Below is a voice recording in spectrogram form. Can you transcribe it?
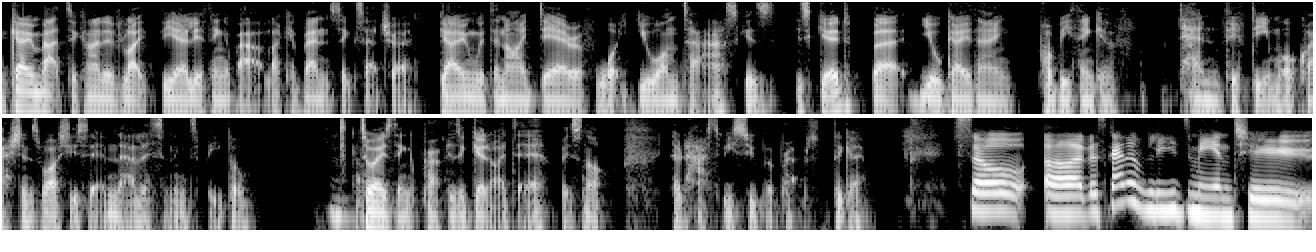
going back to kind of like the earlier thing about like events etc going with an idea of what you want to ask is is good but you'll go there and probably think of 10, 15 more questions whilst you're sitting there listening to people. Okay. So I always think prep is a good idea, but it's not, you don't have to be super prepped to go. So uh, this kind of leads me into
